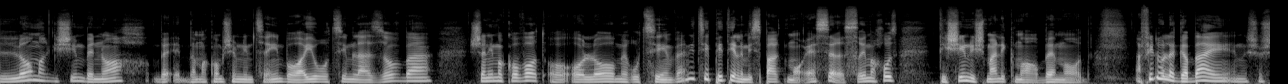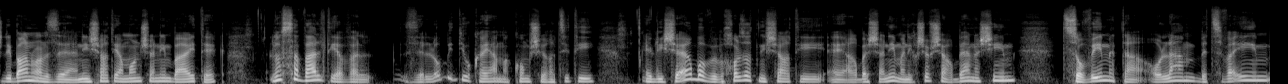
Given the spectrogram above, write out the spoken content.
לא מרגישים בנוח במקום שהם נמצאים בו, או היו רוצים לעזוב בשנים הקרובות, או, או לא מרוצים. ואני ציפיתי למספר כמו 10, 20 אחוז, 90 נשמע לי כמו הרבה מאוד. אפילו לגביי, אני חושב שדיברנו על זה, אני נשארתי המון שנים בהייטק, לא סבלתי, אבל זה לא בדיוק היה מקום שרציתי אה, להישאר בו, ובכל זאת נשארתי אה, הרבה שנים. אני חושב שהרבה אנשים צובעים את העולם בצבעים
